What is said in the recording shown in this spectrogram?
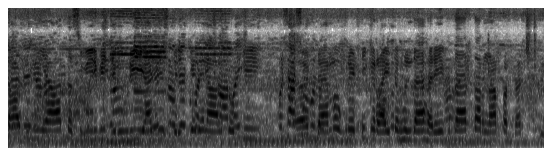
ਲਾਜ਼ਮੀ ਆ ਤਸਵੀਰ ਵੀ ਜ਼ਰੂਰੀ ਹੈ ਜਿਸ ਤਰੀਕੇ ਦੇ ਨਾਲ ਕਿਉਂਕਿ ਡੈਮੋਕ੍ਰੈਟਿਕ ਰਾਈਟ ਹੁੰਦਾ ਹੈ ਹਰੇਕ ਦਾ ਧਰਨਾ ਪ੍ਰਦਰਸ਼ਨ।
